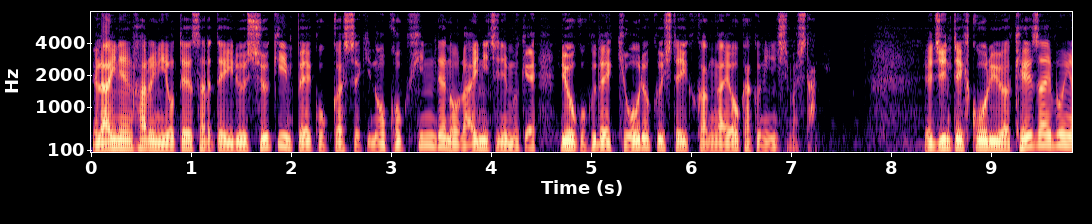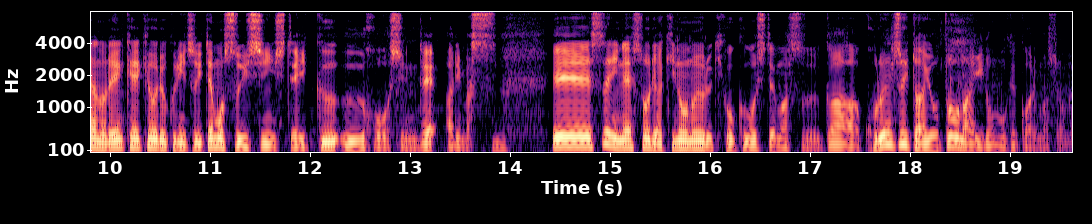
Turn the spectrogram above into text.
来年春に予定されている習近平国家主席の国賓での来日に向け両国で協力していく考えを確認しました。人的交流や経済分野の連携協力についても推進していく方針であります。す、うん、で、にね総理は昨日の夜帰国をしてますがこれについては与党内異論も結構ありますよね。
